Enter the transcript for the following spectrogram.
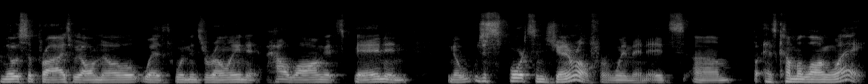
No surprise, we all know with women's rowing how long it's been, and you know, just sports in general for women, it's um, has come a long way.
